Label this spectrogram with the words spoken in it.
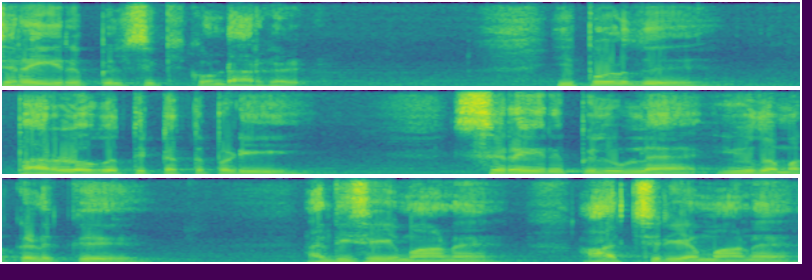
சிறையிருப்பில் சிக்கிக் கொண்டார்கள். இப்பொழுது பரலோக திட்டத்துப்படி சிறையிருப்பில் உள்ள யூத மக்களுக்கு அதிசயமான ஆச்சரியமான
